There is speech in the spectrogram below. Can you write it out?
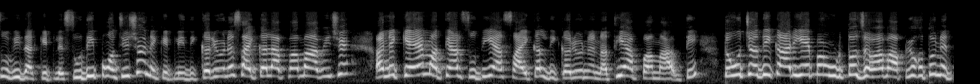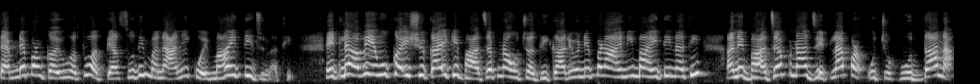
સુવિધા કેટલે સુધી પહોંચી છે અને કેટલી દીકરીઓને સાયકલ આપવામાં આવી છે અને કેમ અત્યાર સુધી આ સાયકલ દીકરીઓને નથી આપવામાં આવતી, તો ઉચ્ચ અધિકારીએ પણ ઉડતો જવાબ આપ્યો હતો ને તેમને પણ કહ્યું હતું, અત્યાર સુધી મને આની કોઈ માહિતી જ નથી. એટલે હવે એવું કહી શકાય કે ભાજપના ઉચ્ચ અધિકારીઓને પણ આની માહિતી નથી અને ભાજપના જેટલા પણ ઉચ્ચ હોદ્દાના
